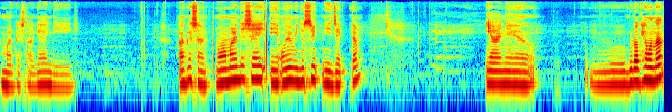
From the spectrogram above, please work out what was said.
Tamam arkadaşlar geldik. Arkadaşlar normalde şey e, oyun videosu yükleyecektim. Yani Brookhaven'ın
